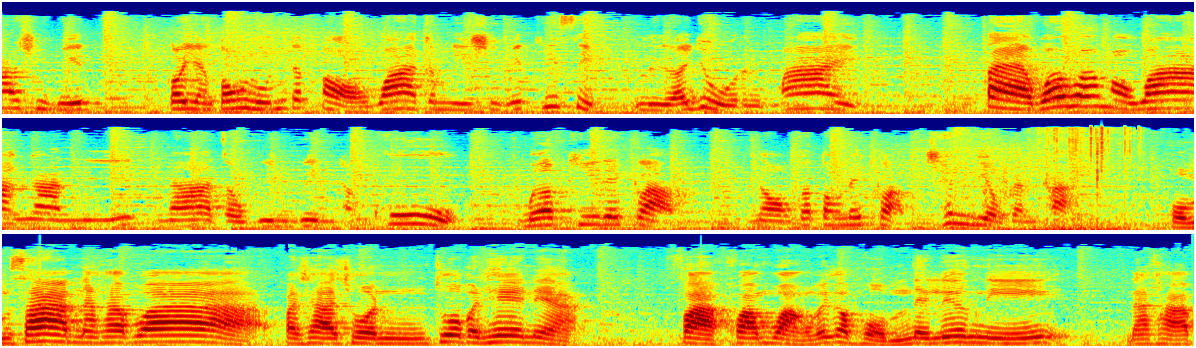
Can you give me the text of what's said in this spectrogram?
9 ชีวิต ก็ยังต้องลุ้นกันต่อว่าจะมีชีวิตที่ 10 เหลืออยู่หรือไม่ แต่ว่าว่ามาว่างานนี้น่าจะวินวินทั้งคู่ เมื่อพี่ได้กลับ น้องก็ต้องได้กลับเช่นเดียวกันค่ะ ผมทราบนะครับว่าประชาชนทั่วประเทศเนี่ย ฝากความหวังไว้กับผมในเรื่องนี้นะครับ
